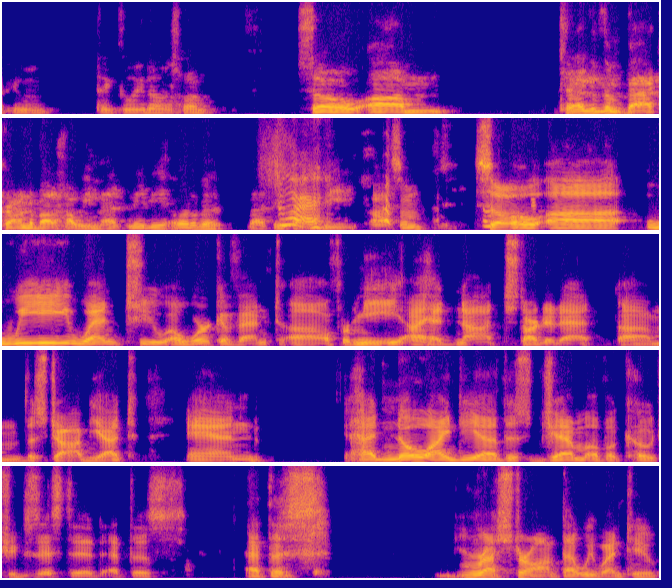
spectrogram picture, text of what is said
I can take the lead on this one. So, um, can I give them background about how we met, maybe a little bit? I think sure. that would be awesome. So uh, we went to a work event. Uh, for me, I had not started at um, this job yet, and had no idea this gem of a coach existed at this at this restaurant that we went to.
